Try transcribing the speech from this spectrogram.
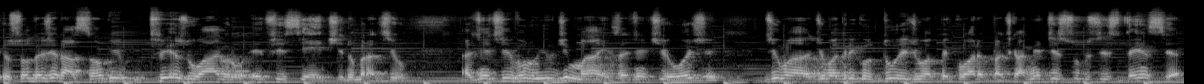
Eu sou da geração que fez o agro eficiente no Brasil. A gente evoluiu demais. A gente hoje, de uma, de uma agricultura e de uma pecuária praticamente de subsistência,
